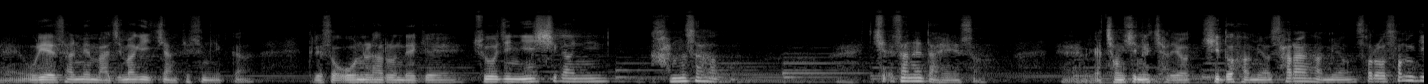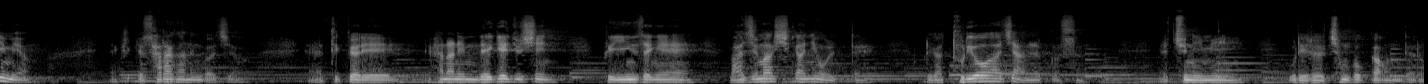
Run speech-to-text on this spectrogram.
예, 우리의 삶의 마지막이 있지 않겠습니까? 그래서 오늘 하루 내게 주어진 이 시간이 감사하고 예, 최선을 다해서 우리가 정신을 차려 기도하며 사랑하며 서로 섬기며 그렇게 살아가는 거죠. 특별히 하나님 내게 주신 그 인생의 마지막 시간이 올 때 우리가 두려워하지 않을 것은 주님이 우리를 천국 가운데로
